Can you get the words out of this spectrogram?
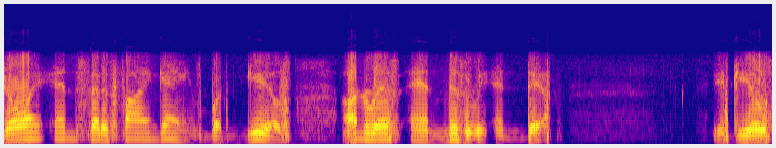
joy, and satisfying gains, but gives unrest and misery and death. It gives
